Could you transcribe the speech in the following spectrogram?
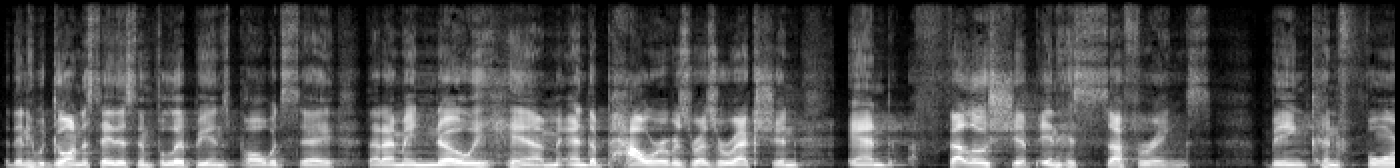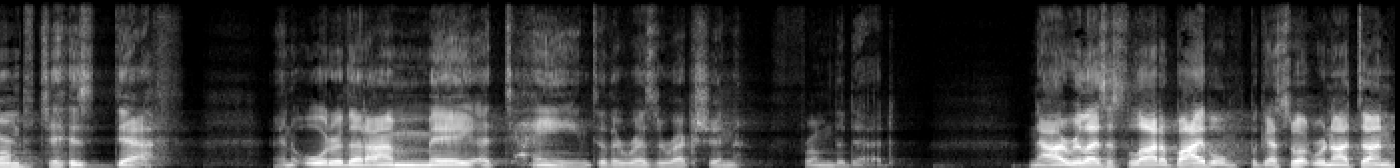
And then he would go on to say this in Philippians. Paul would say, That I may know him and the power of his resurrection and fellowship in his sufferings, being conformed to his death, in order that I may attain to the resurrection from the dead. Now, I realize that's a lot of Bible, but guess what? We're not done,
